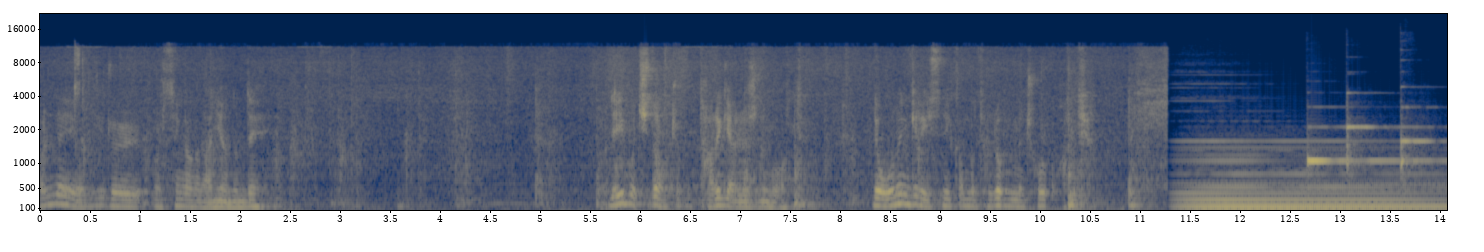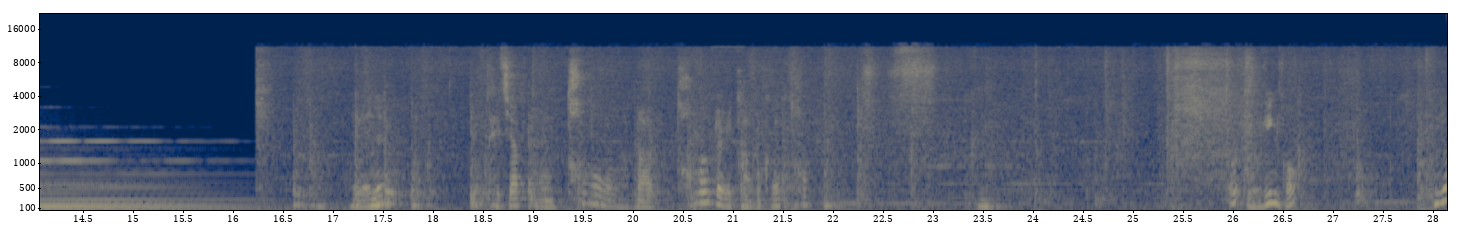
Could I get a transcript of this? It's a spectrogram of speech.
원래 여기를 올 생각은 아니었는데 네이버 지도랑 조금 다르게 알려주는 것 같아요. 근데 오는 길에 있으니까 한번 들러보면 좋을 것 같아요. 원래는 배지학당 터라 터를 가볼까요? 터. 음. 어 여긴가? 근데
